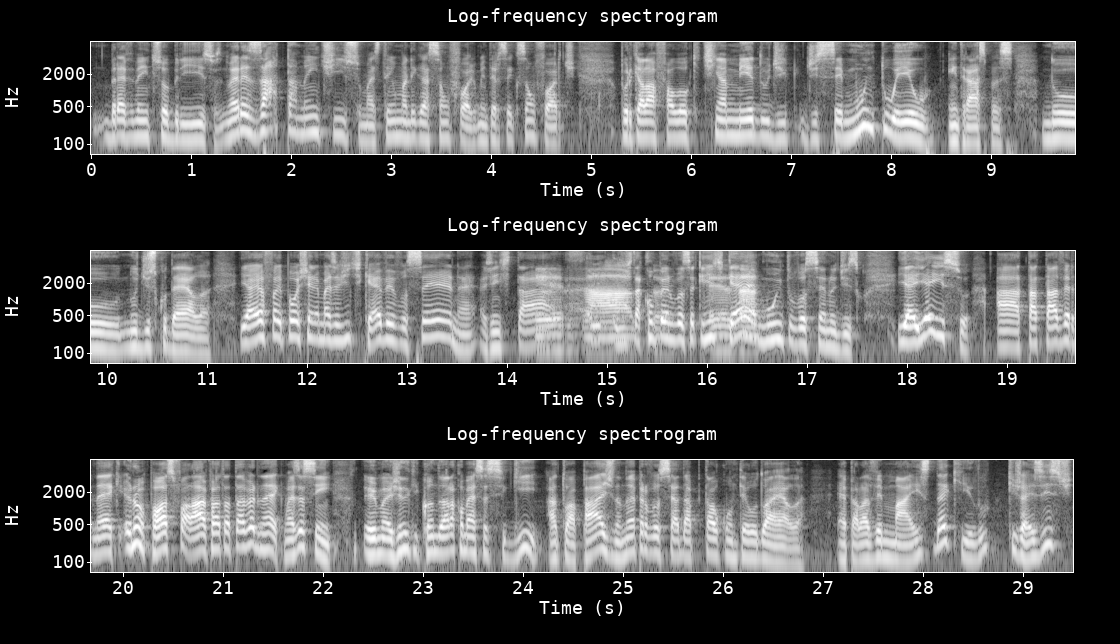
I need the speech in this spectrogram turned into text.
brevemente sobre isso. Não era exatamente isso, mas tem uma ligação forte, uma intersecção forte. Porque ela falou que tinha medo de, de ser muito eu, entre aspas, no, no disco dela. E aí eu falei, poxa, mas a gente quer ver você, né? A gente tá. Exato, a gente tá acompanhando você, que a gente exato. quer muito você no disco. E aí é isso. A Tata Werneck, eu não posso falar pra Tata Werneck, mas assim, eu imagino que quando ela começa a seguir a tua página, não é para você adaptar o conteúdo a ela é para ela ver mais daquilo que já existe,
